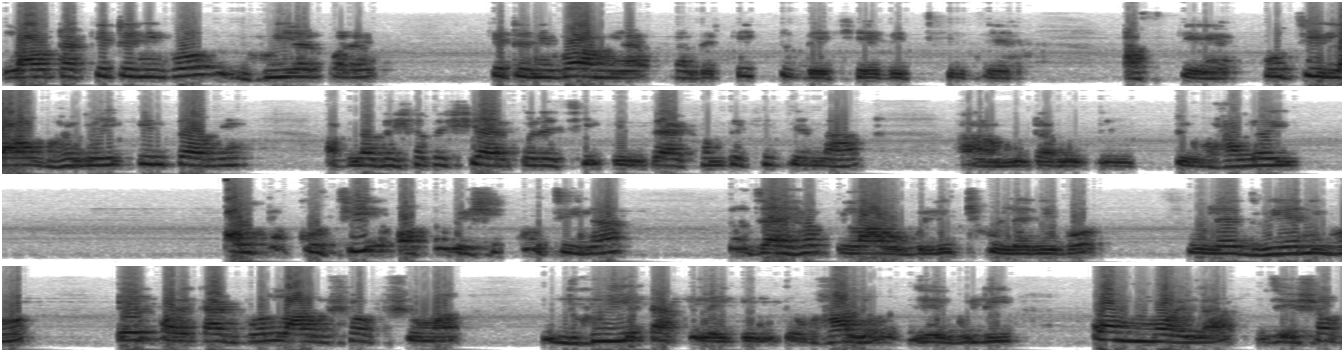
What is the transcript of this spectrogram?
লাউটা কেটে নিব, ধুইয়ার পরে কেটে নিব। আমি আপনাদেরকে একটু দেখিয়ে দিচ্ছি যে আজকে কচি লাউ ভেবেই কিন্তু আমি আপনাদের সাথে শেয়ার করেছি। কিন্তু এখন দেখি যে না মোটামুটি একটু ভালোই অল্প কচি, অত বেশি কচি না। তো যাই হোক, লাউগুলি ছুলে নিব, ছুলে ধুয়ে নিব। এরপরে কাটবো, লাউ সবসময় ধুয়ে কাটলে কিন্তু ভালো, যেগুলি কম ময়লা, যে সব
